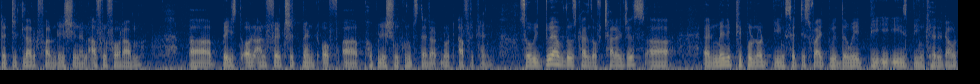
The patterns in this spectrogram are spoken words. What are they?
de Klerk Foundation and AfriForum uh, based on unfair treatment of uh, population groups that are not African. So we do have those kinds of challenges uh, and many people not being satisfied with the way BEE is being carried out.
